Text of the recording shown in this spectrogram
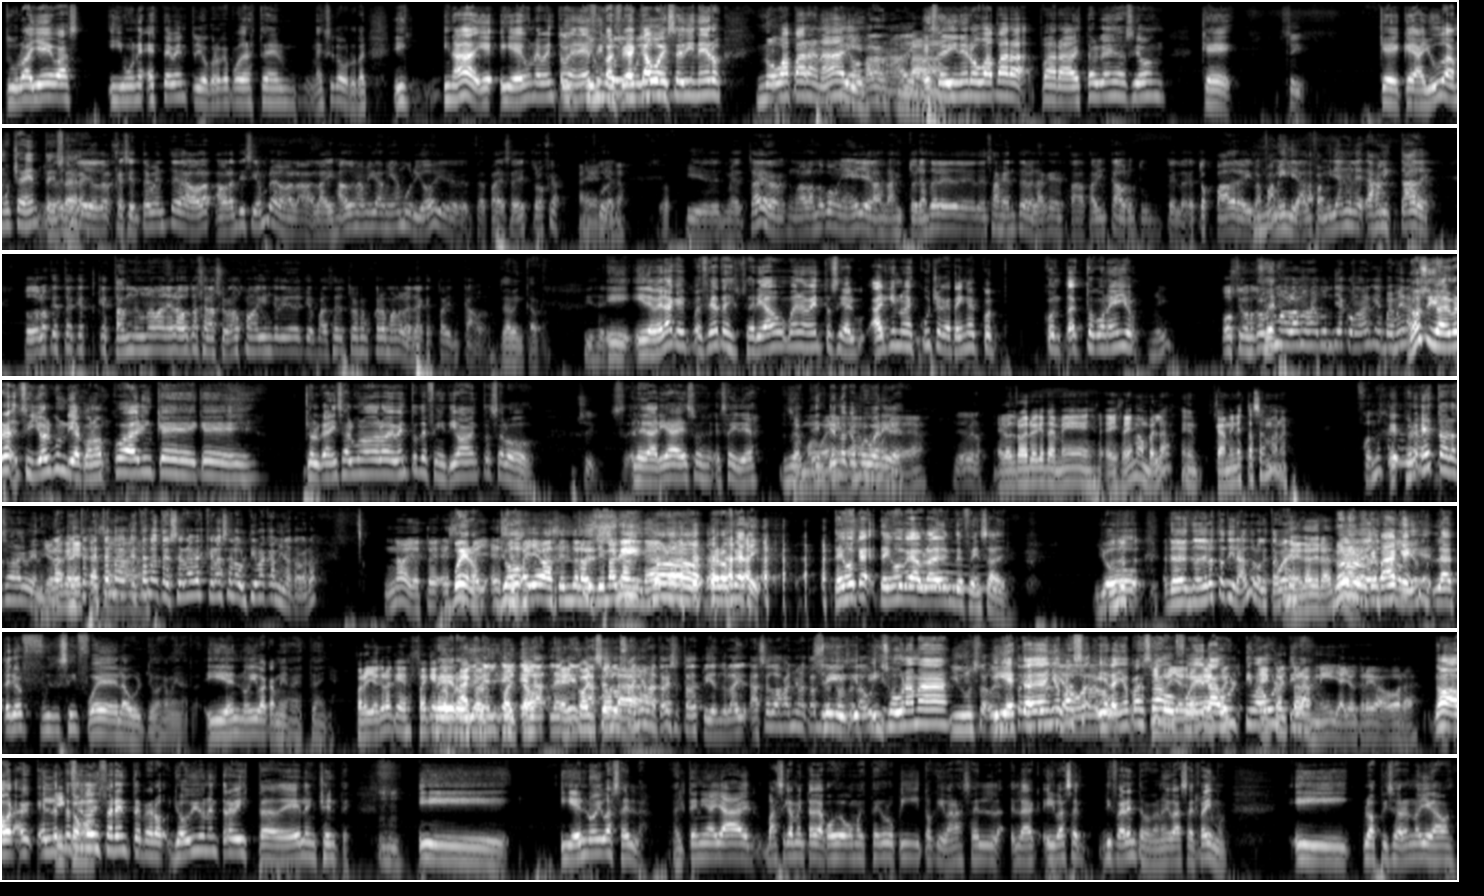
tú la llevas y unes este evento, yo creo que podrás tener un éxito brutal. Y, y nada, y, y es un evento Y- benéfico. un al fin y al cabo, ese dinero no va para nadie. No va para nadie. Ese dinero va para, para esta organización que, Sí. que, que ayuda a mucha gente. de o hecho, sea, que yo recientemente, ahora, ahora en diciembre, la, la hija de una amiga mía murió y eh, padece de distrofia muscular. Y eh, me está hablando con ella y las, las historias de, de- de esa gente, de verdad que está, está bien cabrón. tú- de estos padres y la familia, la familia, las amistades, todos los que, est- que, que están de una manera u otra relacionados con alguien que tiene que distrofia muscular, hermano, de verdad que está bien cabrón. está bien cabrón. Y, y de verdad que, pues fíjate, sería un buen evento si algu- alguien nos escucha que tenga el con- contacto con ellos. ¿sí? O si nosotros mismos hablamos algún día con alguien, pues mira, No, si yo, si yo algún día conozco a alguien que, que, que organiza alguno de los eventos, definitivamente se lo sí, se le daría eso, esa idea. Entiendo que es muy buena idea. El otro héroe que también es, es Rayman, ¿verdad? Camina esta semana. ¿Cuándo es que Eh, pero esta o la semana que viene. Yo La- creo que es esta, esta esta es la, semana. esta es la tercera vez que él hace la última caminata, ¿verdad? No, yo estoy, ese Bueno, yo- siempre lleva haciendo la última Sí, caminata. No, no, no, pero fíjate. Tengo que, tengo que hablar en defensa de él. Yo. Nadie lo está tirando, lo que estamos Nadie está tirando. No, no, lo que pasa es que la anterior fue- sí fue la última caminata. Y él no iba a caminar este año. Pero yo creo que fue que Pero cortó, él- él cortó hace dos la- años atrás se está despidiendo. La- Hace dos años atrás Sí, haciendo la hizo última. una más. Y uno- Y, de año pasado, y el año. Sí, pasado fue que la última, él cortó última. las millas, yo creo, ahora. No, ahora él lo está como- haciendo diferente, pero yo vi una entrevista de él en Chente. Y, y él no iba a hacerla. Él tenía ya, él básicamente había cogido como este grupito que iban a hacer, la- la- iba a ser diferente porque no iba a ser Raymond. Y los auspiciadores no llegaban.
